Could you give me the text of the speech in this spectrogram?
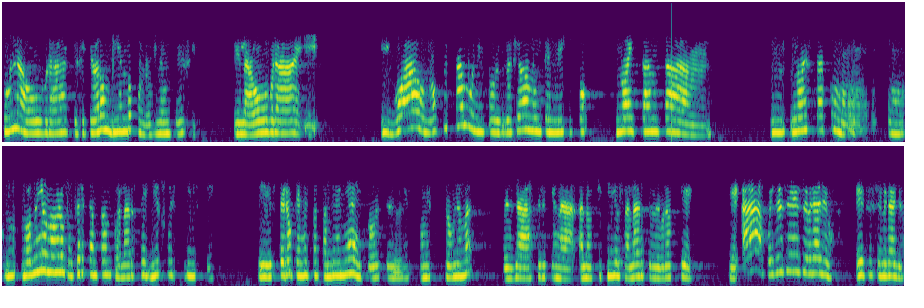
con la obra, que se quedaron viendo con los lentes en la obra y, y wow, no fue tan bonito. Desgraciadamente en México no hay tanta, mm, no está como, como los niños no los acercan tanto al arte y eso es triste. Eh, espero que en esta pandemia y todo este, con este problema, pues ya acerquen a, a los chiquillos al arte, de verdad que, que, ah, pues ese es el gallo, ese es el gallo.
